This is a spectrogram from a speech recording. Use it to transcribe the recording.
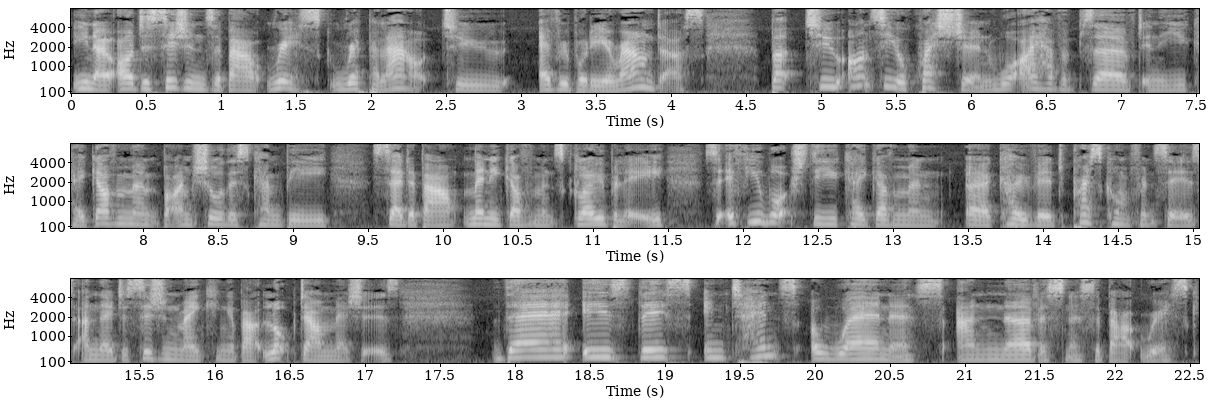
You know, our decisions about risk ripple out to everybody around us. But to answer your question, what I have observed in the UK government, but I'm sure this can be said about many governments globally. So if you watch the UK government uh, COVID press conferences and their decision making about lockdown measures, there is this intense awareness and nervousness about risk.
